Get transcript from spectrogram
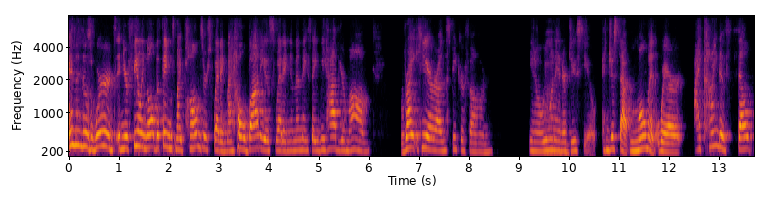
And then those words, and you're feeling all the things. My palms are sweating, my whole body is sweating. And then they say, We have your mom right here on speakerphone. You know, we wow. want to introduce you. And just that moment where I kind of felt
